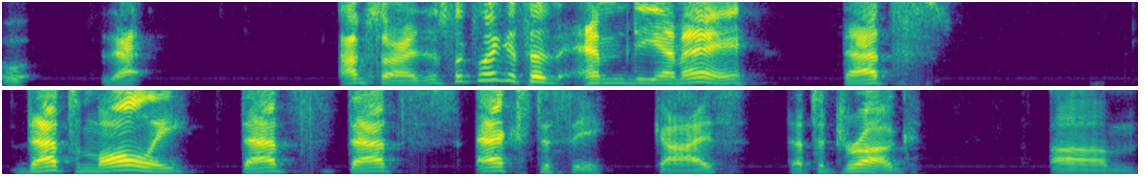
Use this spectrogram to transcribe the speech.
Oh, That I'm sorry. This looks like it says MDMA. That's that's Molly. That's that's ecstasy, guys. That's a drug. Um,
